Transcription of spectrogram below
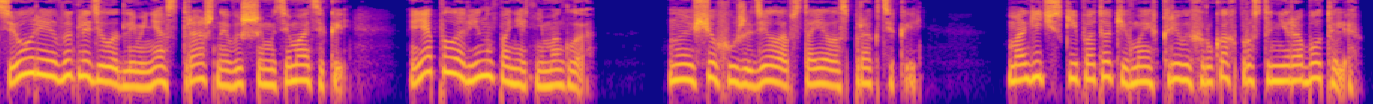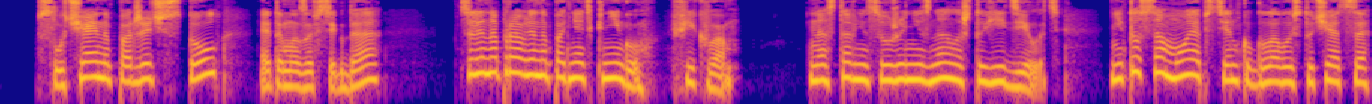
Теория выглядела для меня страшной высшей математикой, я половину понять не могла. Но еще хуже дело обстояло с практикой. Магические потоки в моих кривых руках просто не работали. Случайно поджечь стол — это мы завсегда. Целенаправленно поднять книгу — фиг вам. Наставница уже не знала, что ей делать. Не то самой об стенку головой стучаться,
